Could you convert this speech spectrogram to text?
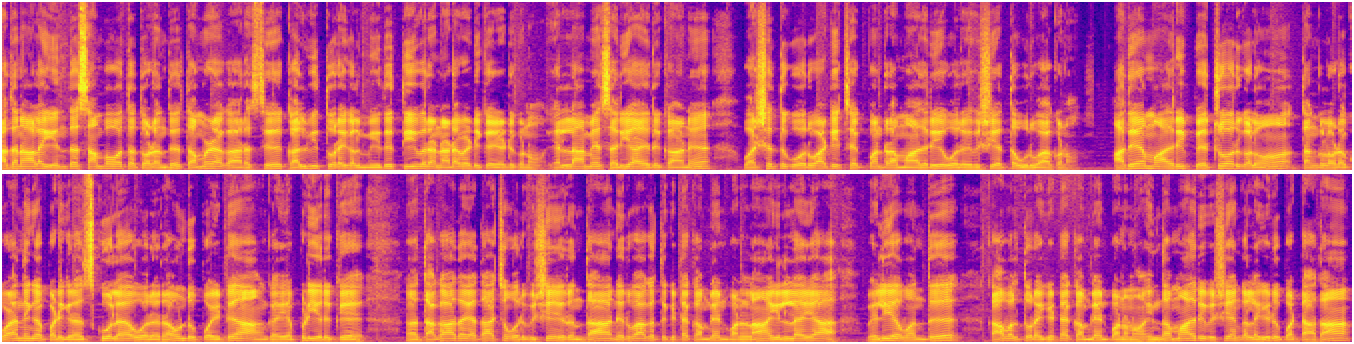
அதனால் இந்த சம்பவத்தை தொடர்ந்து தமிழக அரசு கல்வித்துறைகள் மீது தீவிர நடவடிக்கை எடுக்கணும். எல்லாமே சரியாக இருக்கான்னு வருஷத்துக்கு ஒரு வாட்டி செக் பண்ணுற மாதிரி ஒரு விஷயத்தை உருவாக்கணும். அதே மாதிரி பெற்றோர்களும் தங்களோட குழந்தைங்க படிக்கிற ஸ்கூலை ஒரு ரவுண்டு போயிட்டு அங்கே எப்படி இருக்குது தகாத ஏதாச்சும் ஒரு விஷயம் இருந்தால் நிர்வாகத்துக்கிட்ட கம்ப்ளைண்ட் பண்ணலாம். இல்லையா? வெளியே வந்து காவல்துறைக்கிட்ட கம்ப்ளைண்ட் பண்ணணும். இந்த மாதிரி விஷயங்களில் ஈடுபட்டால் தான்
